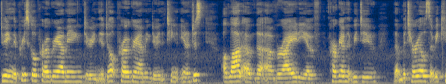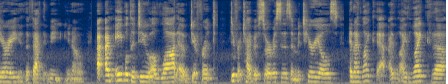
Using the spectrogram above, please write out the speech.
doing the preschool programming, doing the adult programming, doing the teen, you know, just a lot of the uh, variety of program that we do, the materials that we carry, the fact that we, you know, I, I'm able to do a lot of different different type of services and materials, and I like that. I, I like the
